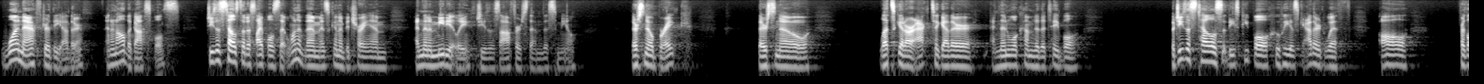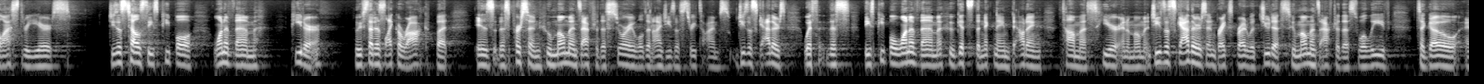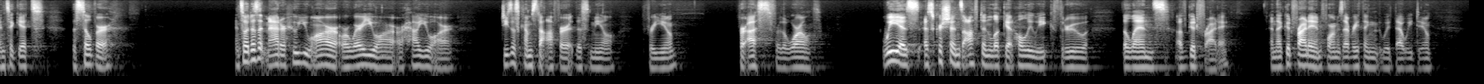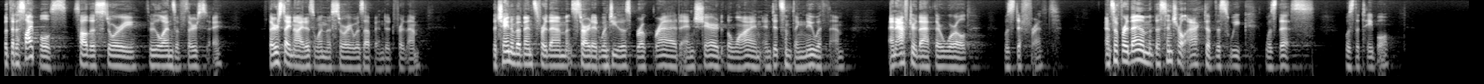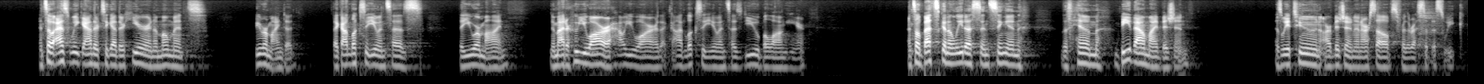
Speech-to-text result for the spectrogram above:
one after the other, and in all the Gospels. Jesus tells the disciples that one of them is going to betray him, and then immediately Jesus offers them this meal. There's no break, there's no let's get our act together, and then we'll come to the table. But Jesus tells these people who he has gathered with all for the last three years, Jesus tells these people, one of them, Peter, who we've said is like a rock, but is this person who moments after this story will deny Jesus three times. Jesus gathers with this, these people, one of them who gets the nickname Doubting Thomas here in a moment. Jesus gathers and breaks bread with Judas, who moments after this will leave to go and to get the silver. And so it doesn't matter who you are or where you are or how you are, Jesus comes to offer this meal for you, for us, for the world. We as, as Christians often look at Holy Week through the lens of Good Friday, and that Good Friday informs everything that we, that we do. But the disciples saw this story through the lens of Thursday. Thursday night is when the story was upended for them. The chain of events for them started when Jesus broke bread and shared the wine and did something new with them. And after that, their world was different. And so for them, the central act of this week was this, was the table. And so, as we gather together here in a moment, be reminded that God looks at you and says that you are mine. No matter who you are or how you are, that God looks at you and says, You belong here. And so, Beth's going to lead us in singing the hymn, Be Thou My Vision, as we attune our vision and ourselves for the rest of this week.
